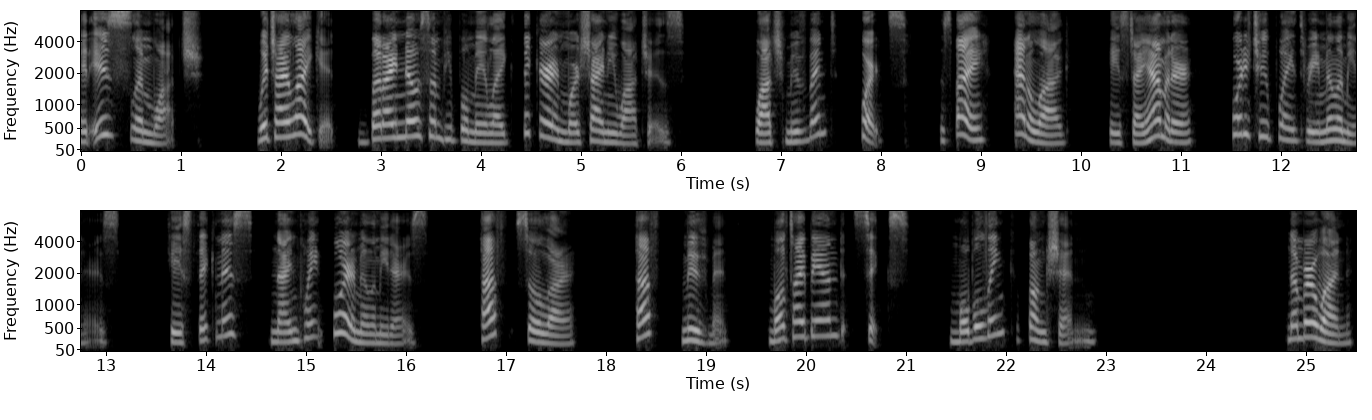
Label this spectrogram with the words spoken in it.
It is slim watch, which I like it, but I know some people may like thicker and more shiny watches. Watch movement, quartz. Display, analog. Case diameter, 42.3 millimeters. Case thickness, 9.4 millimeters. Tough solar. Tough movement. Multiband 6. Mobile link function. Number 1.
